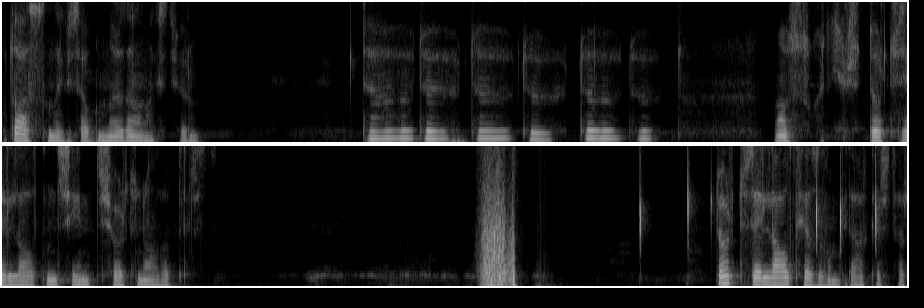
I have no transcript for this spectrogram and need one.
Bu da aslında güzel. Bunları da almak istiyorum. Dö, dö, dö, dö, dö, dö. Game şu 456'ın şeyin tişörtünü alabiliriz. 456 yazalım bir de arkadaşlar.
